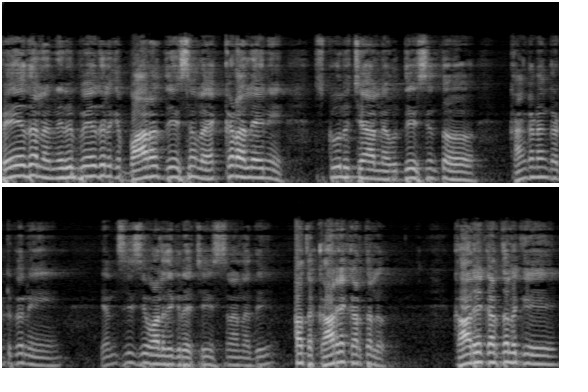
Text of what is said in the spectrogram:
పేదల నిరుపేదలకి భారతదేశంలో ఎక్కడా లేని స్కూలు చేయాలనే ఉద్దేశంతో కంకణం కట్టుకొని ఎన్సీసీ వాళ్ళ దగ్గర చేయిస్తున్నాను అది. తర్వాత కార్యకర్తలు. కార్యకర్తలకి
